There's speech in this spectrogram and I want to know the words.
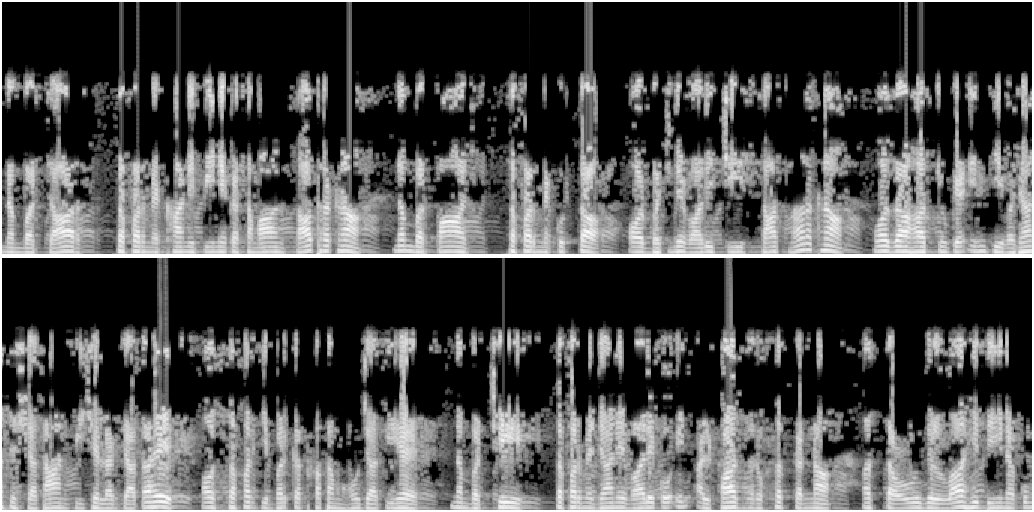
نمبر چار، سفر میں کھانے پینے کا سامان ساتھ رکھنا۔ نمبر پانچ، سفر میں کتا اور بجنے والی چیز ساتھ نہ رکھنا۔ وضاحت، کیونکہ ان کی وجہ سے شیطان پیچھے لگ جاتا ہے اور سفر کی برکت ختم ہو جاتی ہے۔ نمبر چھ، سفر میں جانے والے کو ان الفاظ میں رخصت کرنا۔ استعوذ اللہ دینکم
